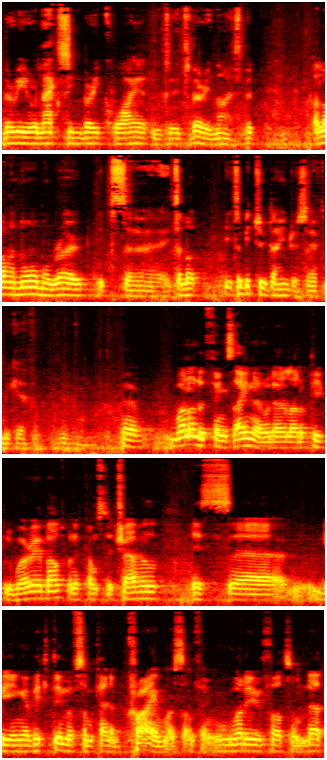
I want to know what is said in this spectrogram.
very relaxing, very quiet, and it's, it's very nice. But along a normal road, it's uh, it's a lot. It's a bit too dangerous. So I have to be careful. Uh, one of the things I know that a lot of people worry about when it comes to travel is uh, being a victim of some kind of crime or something. What are your thoughts on that?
